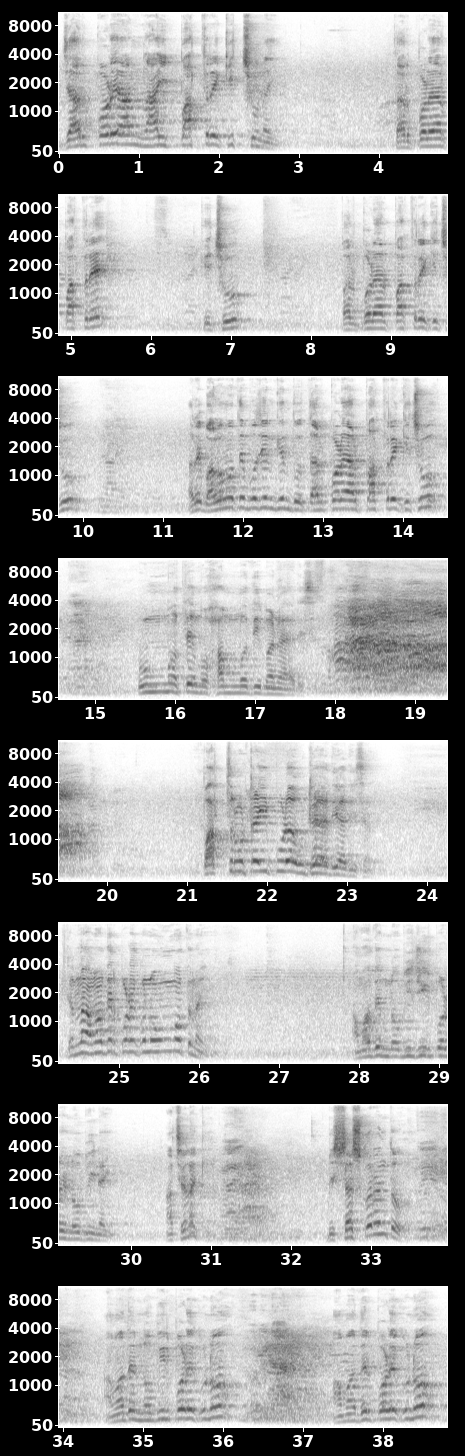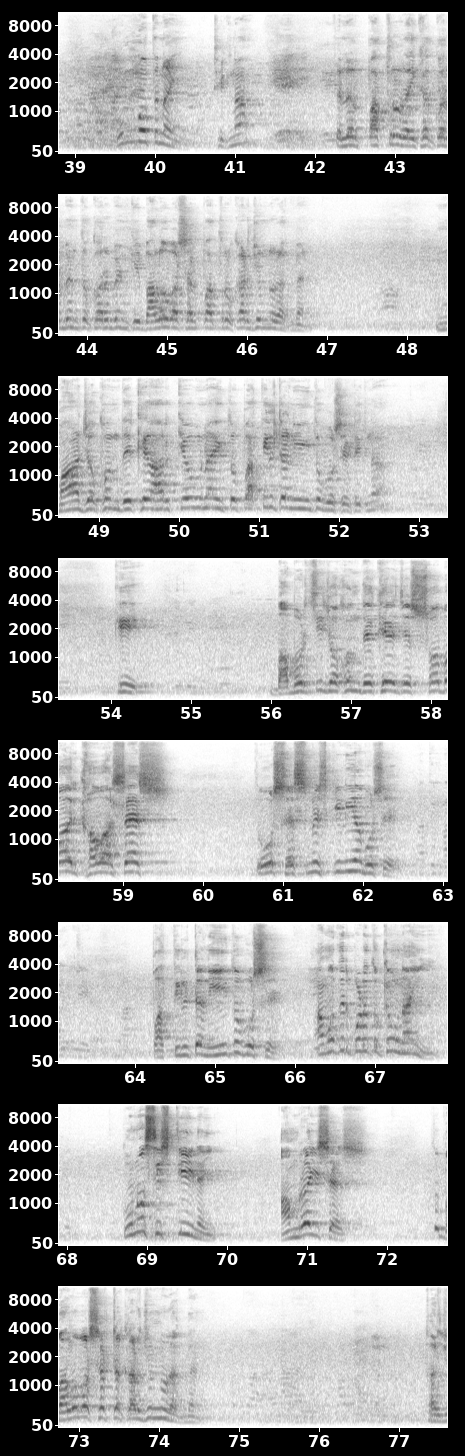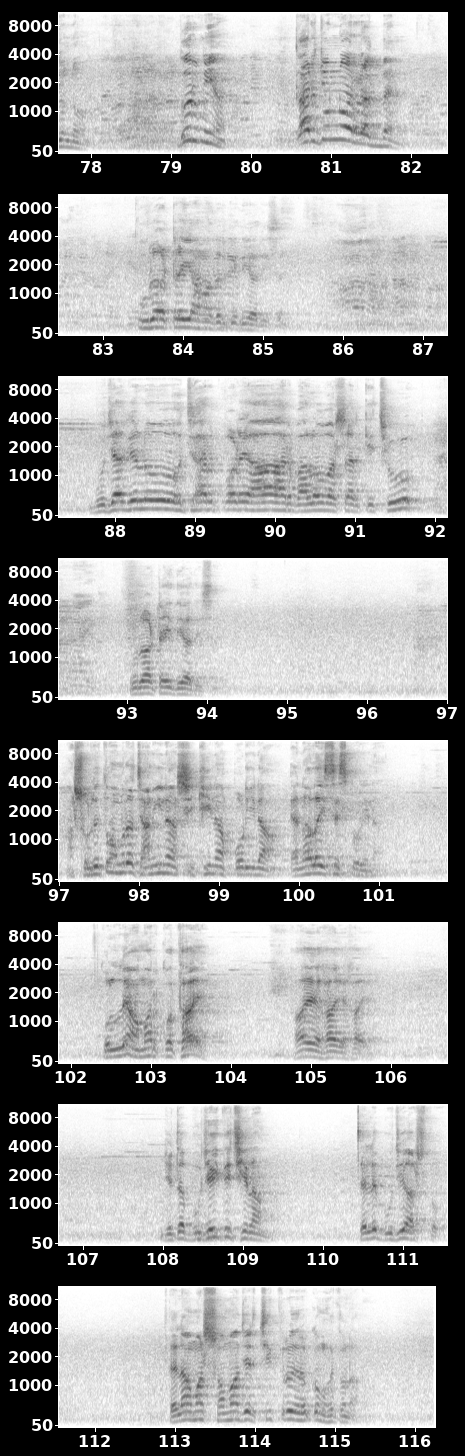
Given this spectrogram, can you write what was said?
যার পরে আর নাই পাত্রে কিচ্ছু নাই। তারপরে আর পাত্রে কিছু তারপরে আর পাত্রে কিছু আরে ভালো মতে বোঝেন কিন্তু তারপরে আর পাত্রে কিছু উম্মতে মোহাম্মদী বানায় দিছে। পাত্রটাই পুরা উঠে দিয়া দিছেন। কেননা আমাদের পরে কোনো উন্মত নাই। আমাদের নবীজির পরে নবী নাই। আছে নাকি? বিশ্বাস করেন তো? আমাদের নবীর পরে কোনো আমাদের পরে কোনো উম্মত নাই। ঠিক না? তাহলে পাত্র রেখা করবেন তো করবেন কি? ভালোবাসার পাত্র কার জন্য রাখবেন? মা যখন দেখে আর কেউ নাই তো পাতিলটা নিয়েই তো বসে, ঠিক না? কি? বাবরচি যখন দেখে যে সবার খাওয়া শেষ, তো শেষমেশ কি নিয়ে বসে? পাতিলটা নিয়েই তো বসে। আমাদের পরে তো কেউ নাই। কোনো সৃষ্টিই নেই। আমরাই শেষ। তো ভালোবাসারটা কার জন্য রাখবেন? কার জন্য? ধর্মিয়া। কার জন্য আর রাখবেন? পুরাটাই আমাদেরকে দিয়া দিছেন। বোঝা গেল যার পরে আর ভালোবাসার কিছু পুরাটাই দেয়া দিছে আসলে তো আমরা জানি না, শিখি না, পড়ি না অ্যানালাইসিস করি না। করলে আমার কথায় হায় হায় হায়। যেটা বুঝেইতেছিলাম, তাহলে বুঝে আসতো। তাহলে আমার সমাজের চিত্র এরকম হতো না।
